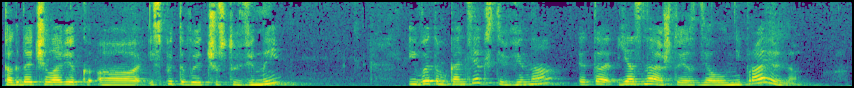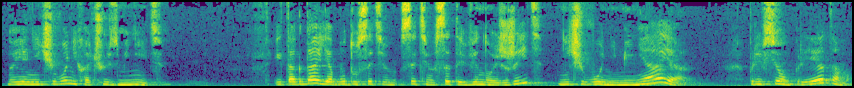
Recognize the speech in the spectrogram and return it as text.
когда человек э, испытывает чувство вины, и в этом контексте вина – это я знаю, что я сделал неправильно, но я ничего не хочу изменить. И тогда я буду с, этим, с, этим, с этой виной жить, ничего не меняя, при всем при этом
